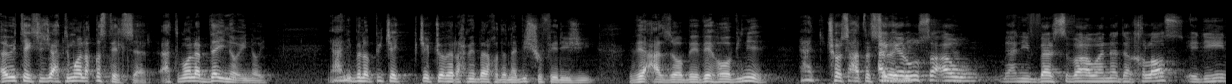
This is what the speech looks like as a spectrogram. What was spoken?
ئەوی تەکسیج احتمالە قستێل سەر احتمالە بدەینەوە ئینۆی یعنی بڵە پیچێک پیچێک چۆێ ڕحمێ بەرخۆدە نەبی شوفێریژی وێ عزۆبێ وێ هۆبینێ چۆ ساعتە سەگەر ڕوسە ئەو ینی بەرسڤوە نەدە خلاص ئێدین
